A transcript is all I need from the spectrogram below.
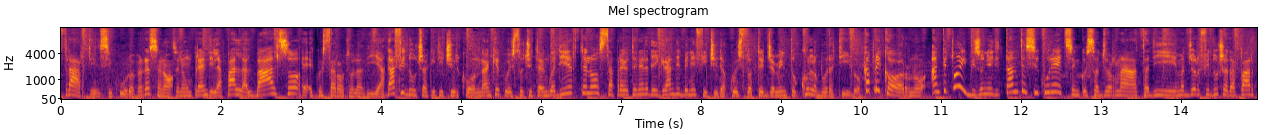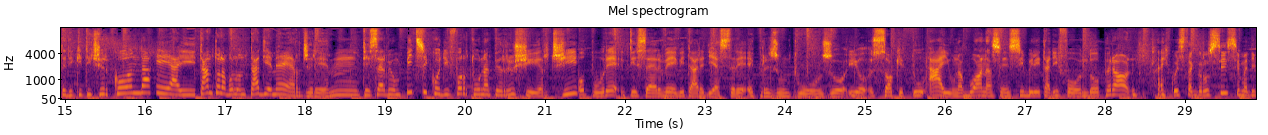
dimostrarti insicuro, perché sennò se non prendi la palla al balzo e questa rotola via. Da fiducia a chi ti circonda, anche questo ci tengo a dirtelo, saprai ottenere dei grandi benefici da questo atteggiamento collaborativo. Capricorno, anche tu hai bisogno di tante sicurezze in questa giornata, di maggior fiducia da parte di chi ti circonda e hai tanto la volontà di emergere. Mm, ti serve un pizzico di fortuna per riuscirci oppure ti serve evitare di essere presuntuoso. Io so che tu hai una buona sensibilità di fondo, però hai questa grossissima difficoltà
